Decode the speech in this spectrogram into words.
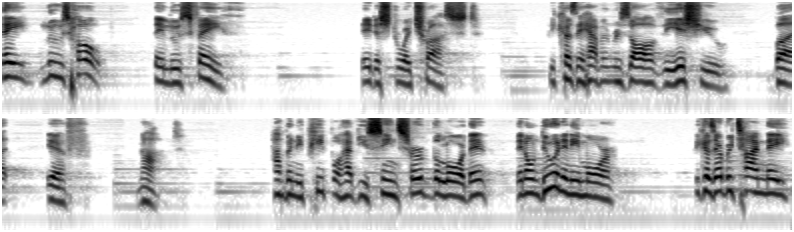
they lose hope, they lose faith, they destroy trust because they haven't resolved the issue. But if not, how many people have you seen serve the Lord? They, they don't do it anymore because every time they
